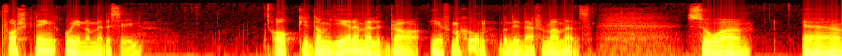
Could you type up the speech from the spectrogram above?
forskning och inom medicin. Och de ger en väldigt bra information och det är därför de används. Så eh,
